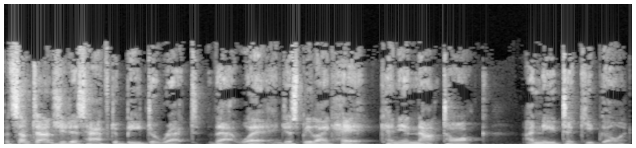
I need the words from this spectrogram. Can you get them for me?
But sometimes you just have to be direct that way and just be like, "Hey, can you not talk? I need to keep going."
